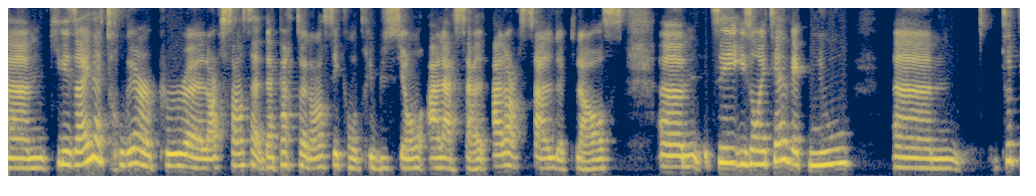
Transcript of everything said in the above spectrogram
Euh, qui les aide à trouver un peu euh, leur sens d'appartenance et contribution à la salle, à leur salle de classe. Euh, ils ont été avec nous toute,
